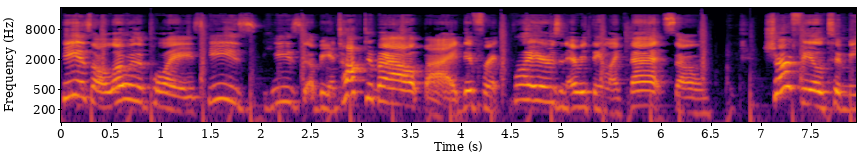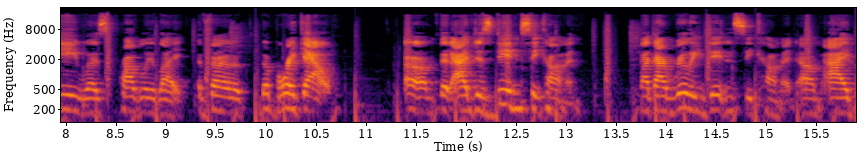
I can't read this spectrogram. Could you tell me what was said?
he is all over the place. He's he's being talked about by different players and everything like that. So Sherfield to me was probably like the the breakout um, that I just didn't see coming. Like I really didn't see coming. Um, I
